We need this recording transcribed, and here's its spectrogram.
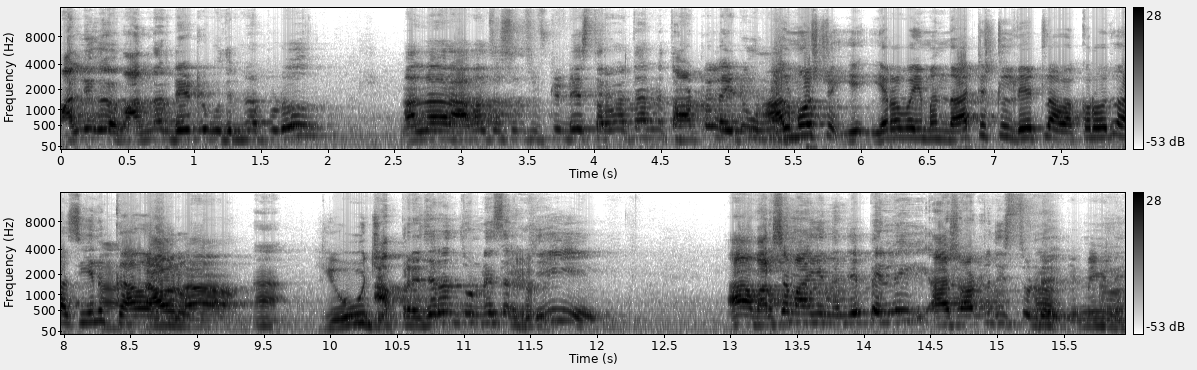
మళ్ళా. అందరు డేట్లు కుదిరినప్పుడు మళ్ళా రావాల్సి వస్తుంది ఫిఫ్టీన్ డేస్ తర్వాత అన్న థాట్లో లైట్ ఆల్మోస్ట్ ఇరవై మంది ఆర్టిస్టుల డేట్లు ఆ ఒక్క రోజు ఆ సీన్ కావాలి. అవును. హ్యూజ్ ఆ. ప్రెజర్ అంతా ఉండేసరికి ఆ వర్షం ఆగిందని చెప్పి వెళ్ళి ఆ షాట్లు తీస్తుండే మిగిలి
